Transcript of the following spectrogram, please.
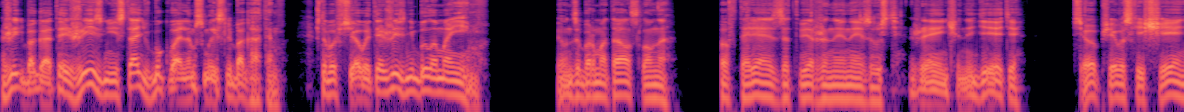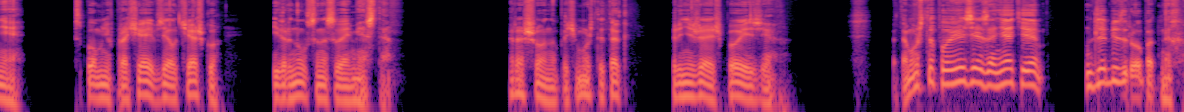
Жить богатой жизнью и стать в буквальном смысле богатым, чтобы все в этой жизни было моим». И он забормотал, словно повторяя затверженное наизусть. «Женщины, дети, всеобщее восхищение». Вспомнив про чай, взял чашку — и вернулся на свое место. «Хорошо, но почему же ты так принижаешь поэзию?» «Потому что поэзия — занятие для безропотных.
